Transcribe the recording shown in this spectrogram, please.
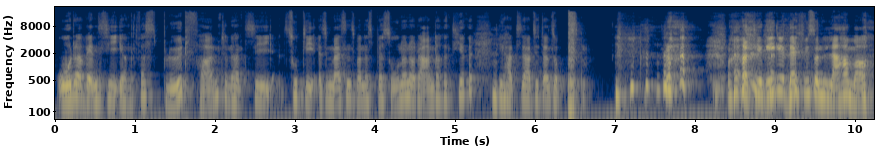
oder wenn sie irgendwas blöd fand, dann hat sie zu die, also meistens waren das Personen oder andere Tiere, die hat, hat sie dann so und hat die regelrecht wie so ein Lama.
